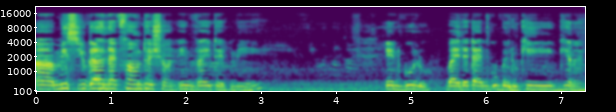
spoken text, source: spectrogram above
uh, Miss Uganda Foundation invited me in Gulu by the time Guberu ki gina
